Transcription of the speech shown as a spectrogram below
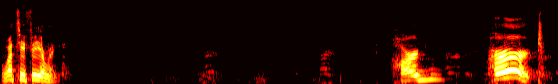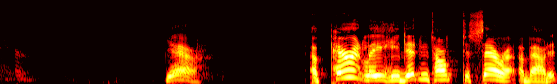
what's he feeling? Harden? Hurt. Yeah. Apparently, he didn't talk to Sarah about it.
